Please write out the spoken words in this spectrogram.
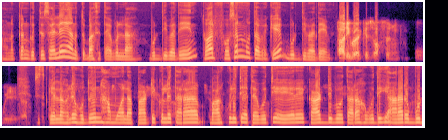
হনকান গত্য চাইলে ইয়ান তো বাসে তাই বললা বুট দিবা দিন তোমার ফসন মোতাবেকে বুট দিবা দে। Party workers often will be at কেলা হলে হুদুন হামওয়ালা পার্টি করলে তারা বার খুলিতে এতাবতী এরে কার্ড দিব তারা হব দেখি আনার বুট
